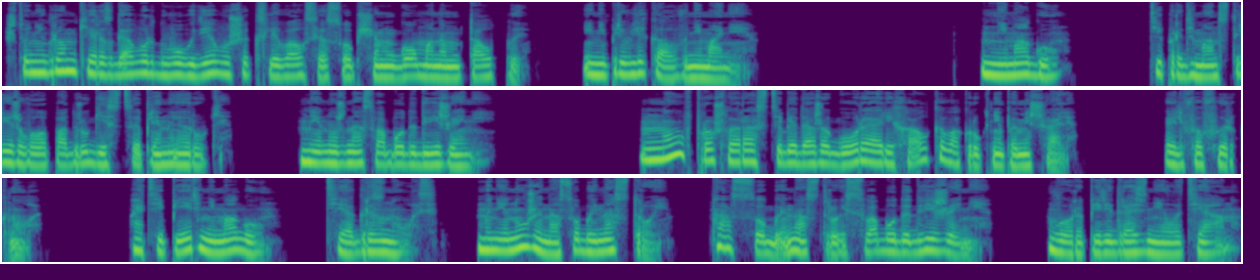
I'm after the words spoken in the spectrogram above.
что негромкий разговор двух девушек сливался с общим гомоном толпы и не привлекал внимания. «Не могу», — Ти продемонстрировала подруге сцепленные руки. «Мне нужна свобода движений». «Ну, в прошлый раз тебе даже горы орехалка вокруг не помешали». Эльфа фыркнула. «А теперь не могу», — Ти огрызнулась. «Мне нужен особый настрой. Особый настрой свободы движения». Лора передразнила Тиану.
